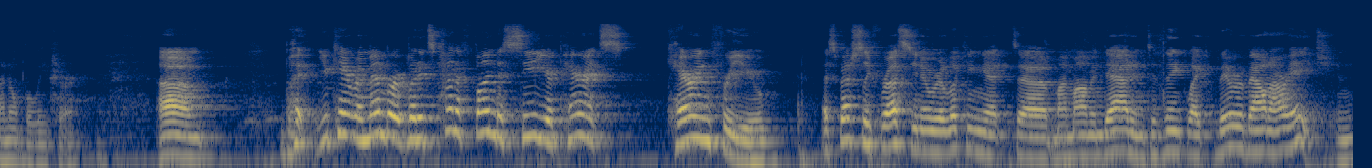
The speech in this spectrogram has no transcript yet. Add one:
I don't believe her. Um, but you can't remember. But it's kind of fun to see your parents caring for you, especially for us. You know, we are looking at uh, my mom and dad, and to think like they were about our age, and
